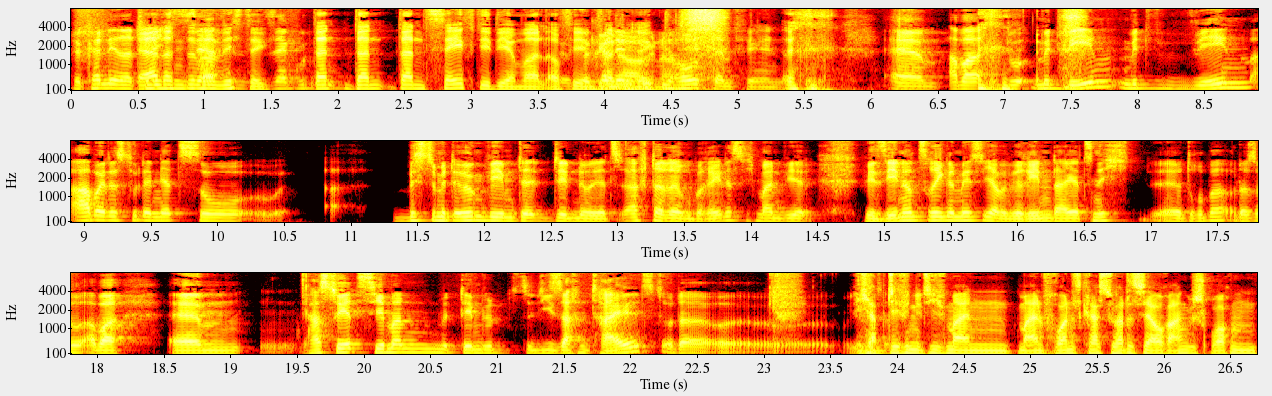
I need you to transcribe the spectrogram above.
Wir können dir natürlich Ja, das ist sehr, immer wichtig. sehr guten, Dann, dann, dann save die dir mal auf jeden wir Fall. können dir einen Host empfehlen. ähm, aber du, mit wem, mit wem arbeitest du denn jetzt so? Bist du mit irgendwem, den, du jetzt öfter darüber redest? Ich meine, wir, wir sehen uns regelmäßig, aber wir reden da jetzt nicht äh, drüber oder so. Aber ähm, hast du jetzt jemanden, mit dem du die Sachen teilst? Oder äh, Ich habe definitiv meinen, meinen Freundeskreis, du hattest ja auch angesprochen,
